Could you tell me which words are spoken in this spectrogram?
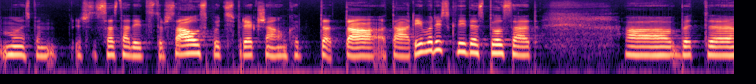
mums, ir sastādīts tur saules puķis priekšā, un tā, tā, tā arī var izskatīties pilsēta. Uh, bet, uh,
